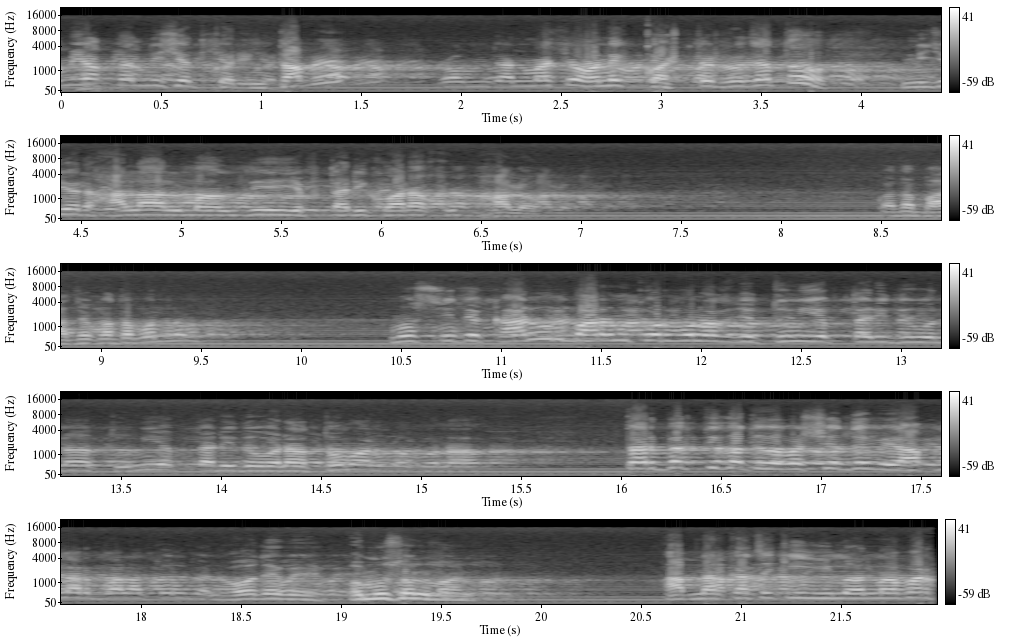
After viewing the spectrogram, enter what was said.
আমি আপনার নিষেধ করি তবে রমজান মাসে অনেক কষ্টের রোজা তো, নিজের হালাল মাল দিয়ে ইফতারি করা খুব ভালো। কথা বাজে কথা বললাম? মসজিদে কারুর বারণ করব না যে, তুমি ইফতারি দেবো না, তুমি ইফতারি দেবো না, তোমার লোক না। তার ব্যক্তিগত ব্যাপার, সে দেবে, আপনার বলা চলবে না, ও দেবে, ও মুসলমান। আপনার কাছে কি ইমান মাপার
